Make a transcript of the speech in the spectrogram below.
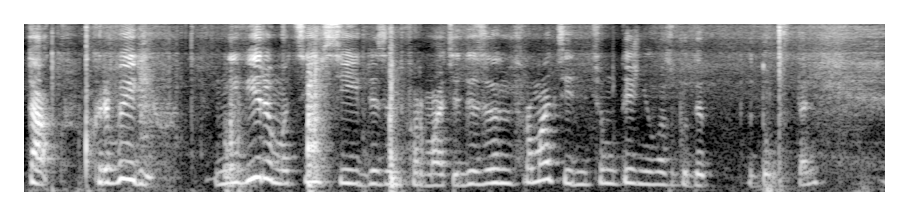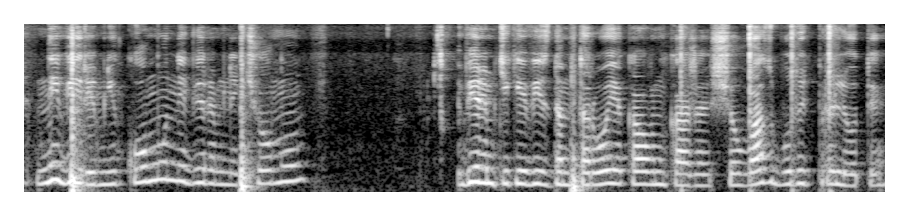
Так, кривий ріг. Не віримо цій всій дезінформації. Дезінформації на цьому тижні у вас буде досталь. Не віримо нікому, не віримо нічому. Віримо тільки віздам Таро, яка вам каже, що у вас будуть прильоти.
